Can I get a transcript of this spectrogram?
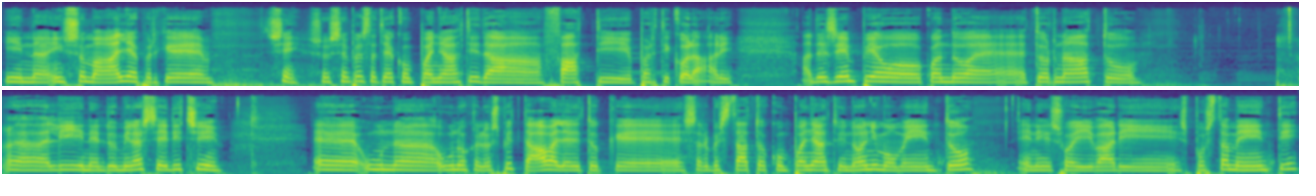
in, in Somalia perché sì, sono sempre stati accompagnati da fatti particolari. Ad esempio, quando è tornato eh, lì nel 2016, eh, un, uno che lo aspettava gli ha detto che sarebbe stato accompagnato in ogni momento e nei suoi vari spostamenti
